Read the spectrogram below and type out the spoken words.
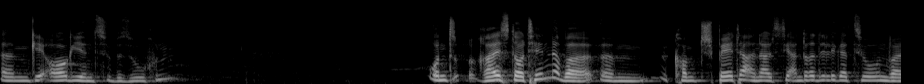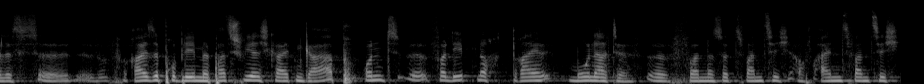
ähm, Georgien zu besuchen. Und reist dorthin, aber ähm, kommt später an als die andere Delegation, weil es äh, Reiseprobleme, Passschwierigkeiten gab und äh, verlebt noch drei Monate äh, von 1920 auf 21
